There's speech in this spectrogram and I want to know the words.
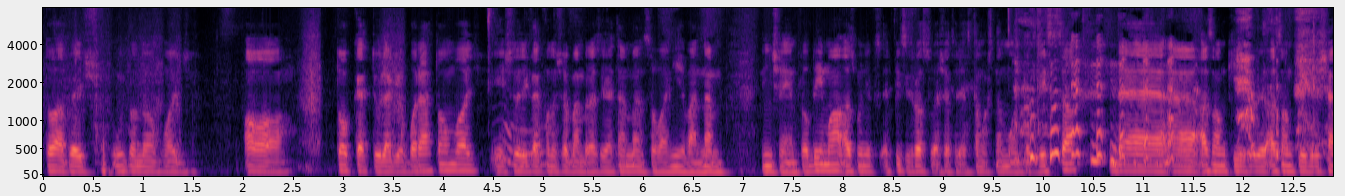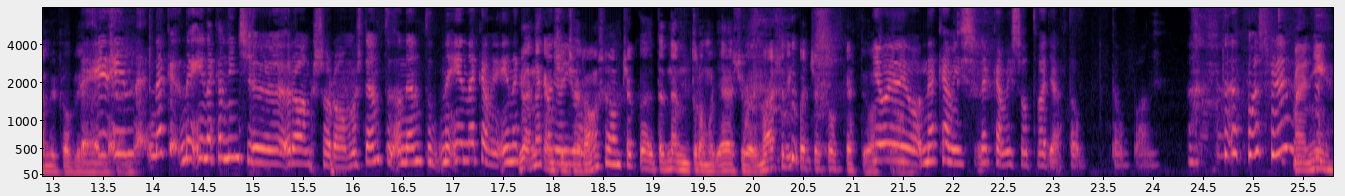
Továbbra is úgy gondolom, hogy a top 2 legjobb barátom vagy, és az egyik legfontosabb ember az életemben, szóval nyilván nem nincs ilyen probléma. Az mondjuk egy picit rosszul esett, hogy ezt most nem mondtad vissza, de eh, azon kívül, azon kívül semmi probléma én, én, neke, én, nekem nincs rangsorom, most nem, nem tud, én nekem, én nekem, ja, nekem sincs jó. rangsorom, csak tehát nem tudom, hogy első vagy második, vagy csak top 2. Jó, jó, jó, nekem is, nekem is ott vagy a top, topban. Most mi? Mennyi?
